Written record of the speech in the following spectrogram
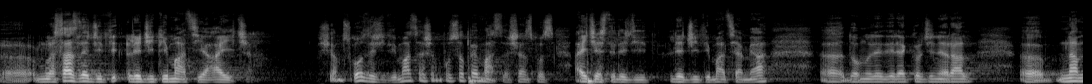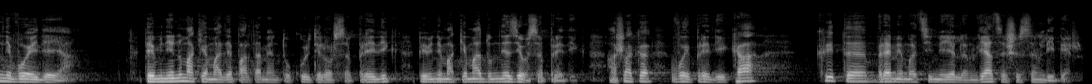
Uh, îmi lăsați legiti- legitimația aici. Și am scos legitimația și am pus-o pe masă. Și am spus, aici este legit- legitimația mea, uh, domnule director general, uh, n-am nevoie de ea. Pe mine nu m-a chemat departamentul cultelor să predic, pe mine m-a chemat Dumnezeu să predic. Așa că voi predica câtă vreme mă ține El în viață și sunt liber.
